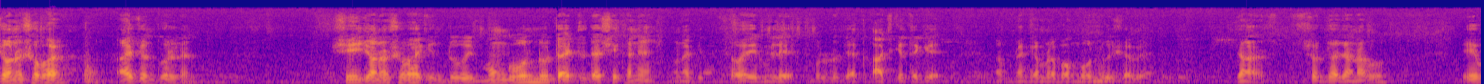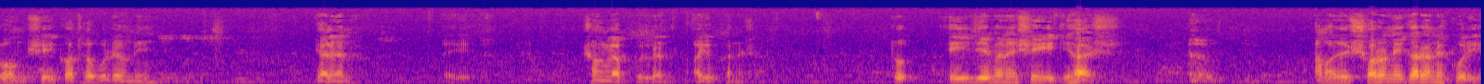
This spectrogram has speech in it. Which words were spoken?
জনসভার আয়োজন করলেন। সেই জনসভায় কিন্তু ওই বঙ্গবন্ধু টাইটেলটা সেখানে ওনাকে সবাই মিলে বলল যে আজকে থেকে আপনাকে আমরা বঙ্গবন্ধু হিসাবে শ্রদ্ধা জানাব। এবং সেই কথা বলে উনি গেলেন, এই সংলাপ করলেন আইয়ুব খানের সাথে। তো এই যে মানে সেই ইতিহাস আমাদের স্মরণ এই কারণে করি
